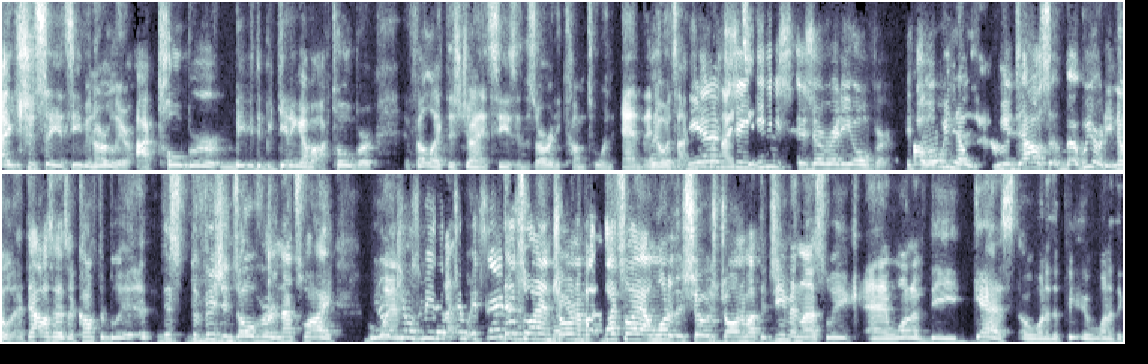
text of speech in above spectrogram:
I should say it's even earlier, October, maybe the beginning of October. It felt like this Giant season has already come to an end. I know it's the October NFC 19th. East is already over. It's Oh, well, we know that. I mean, Dallas. We already know that Dallas has a comfortably. Uh, this division's over, and that's why. You know when- kills me though, too? It's not that's why I'm drawing about. That's why on one of the shows drawing about the G-men last week, and one of the guests or one of the one of the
